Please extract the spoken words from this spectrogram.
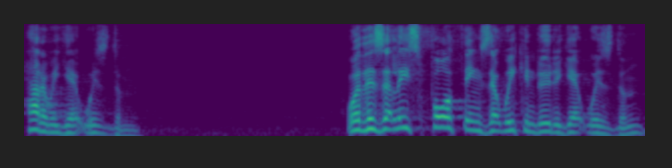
How do we get wisdom? Well, there's at least four things that we can do to get wisdom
